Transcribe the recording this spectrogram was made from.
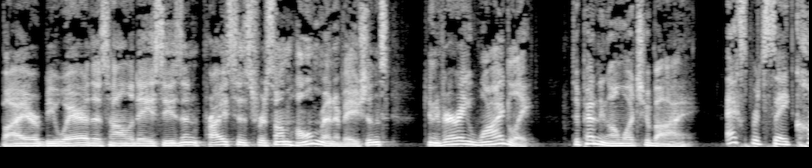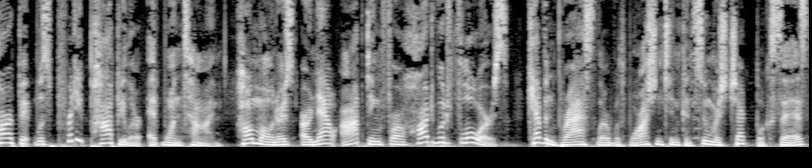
Buyer beware this holiday season. Prices for some home renovations can vary widely depending on what you buy. Experts say carpet was pretty popular at one time. Homeowners are now opting for hardwood floors. Kevin Brasler with Washington Consumers Checkbook says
